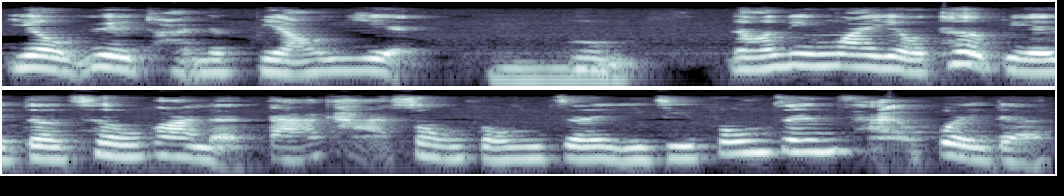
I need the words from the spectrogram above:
也有乐团的表演，嗯嗯，然后另外有特别的策划了打卡送风筝以及风筝彩绘的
